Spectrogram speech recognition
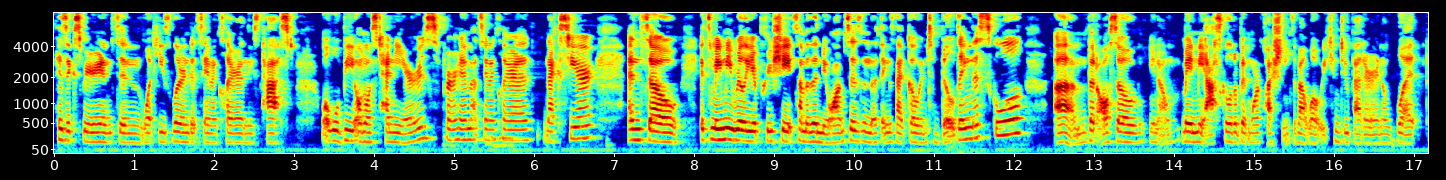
his experience and what he's learned at Santa Clara in these past what will be almost 10 years for him at Santa mm-hmm. Clara next year. And so it's made me really appreciate some of the nuances and the things that go into building this school um, but also you know made me ask a little bit more questions about what we can do better and what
